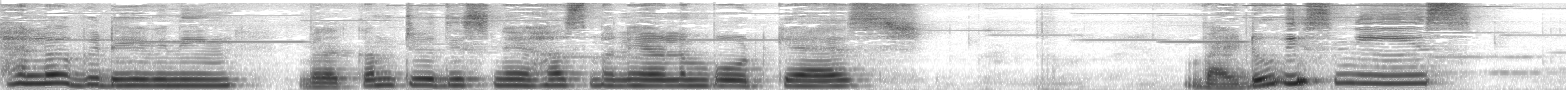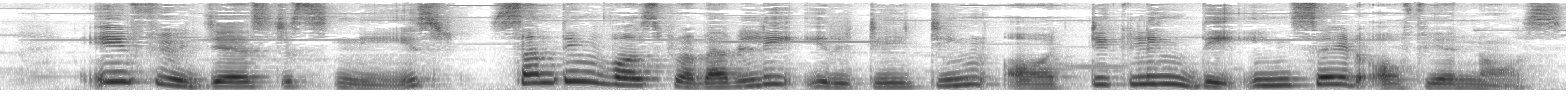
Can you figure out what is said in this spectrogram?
Hello, good evening. Welcome to the Sneha's Malayalam podcast. Why do we sneeze? If you just sneezed, something was probably irritating or tickling the inside of your nose.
